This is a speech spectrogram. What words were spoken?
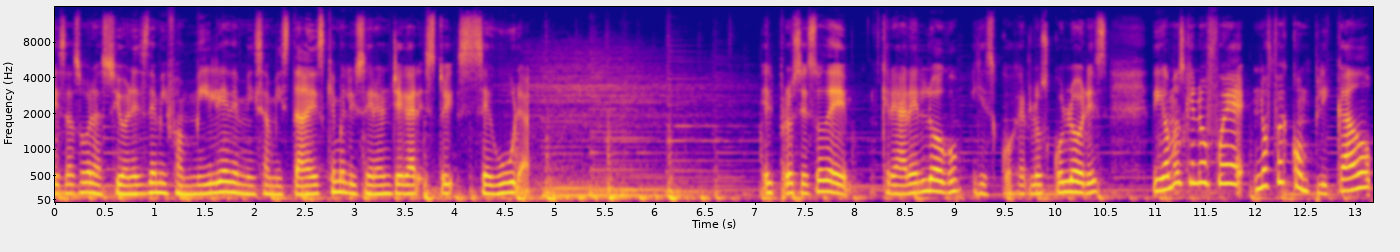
esas oraciones de mi familia y de mis amistades que me lo hicieran llegar, estoy segura. El proceso de crear el logo y escoger los colores, digamos que no fue, no fue complicado,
